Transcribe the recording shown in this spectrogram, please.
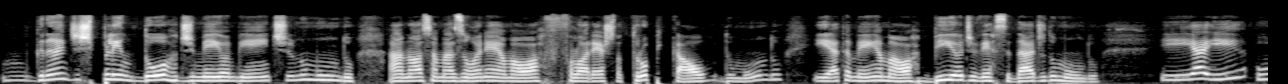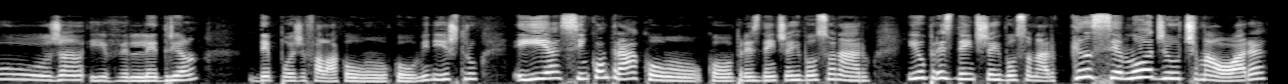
um, grande esplendor de meio ambiente no mundo. A nossa Amazônia é a maior floresta tropical do mundo e é também a maior biodiversidade do mundo. E aí o Jean-Yves Le Drian, depois de falar com, com o ministro, ia se encontrar com, com o presidente Jair Bolsonaro. E o presidente Jair Bolsonaro cancelou de última hora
